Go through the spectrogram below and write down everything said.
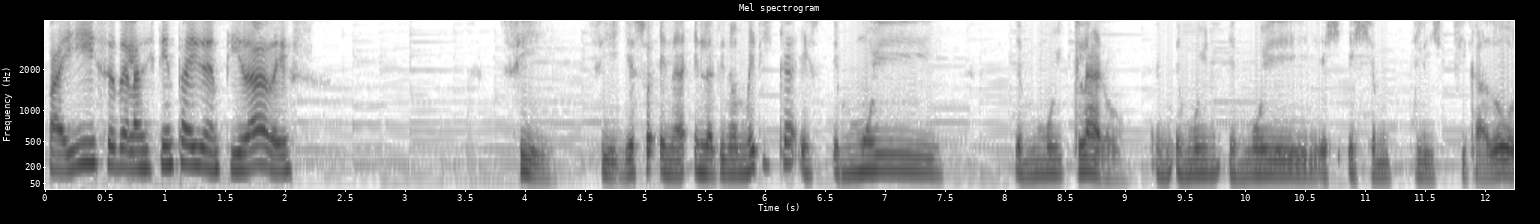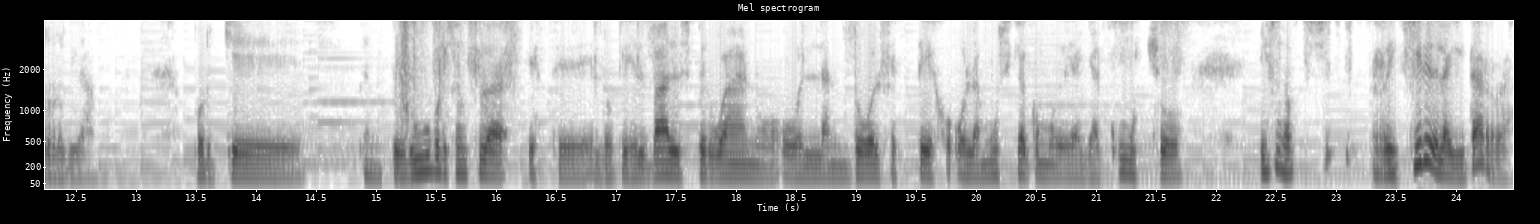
países, de las distintas identidades. Sí, sí, y eso en, en Latinoamérica es, es, muy, es muy claro, es, muy, es muy ejemplificador, digamos, porque en Perú, por ejemplo, este, lo que es el vals peruano o el landó, el festejo o la música como de Ayacucho, requiere de la guitarra.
